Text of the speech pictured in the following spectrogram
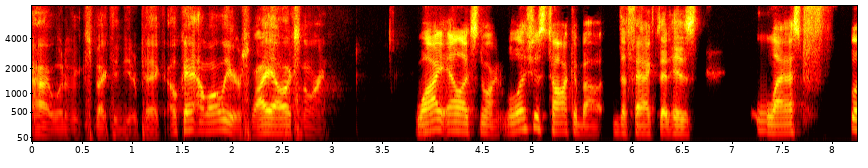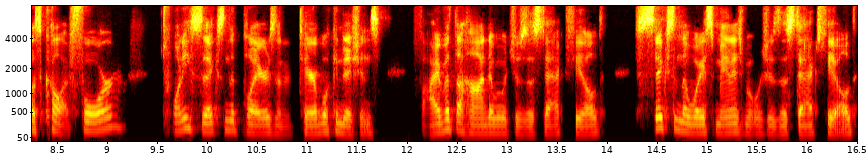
I would have expected you to pick. Okay. I'm all ears. Why Alex Noren? Why Alex Noren? Well, let's just talk about the fact that his last, let's call it four 26 in the players in terrible conditions, five at the Honda, which was a stacked field, six in the waste management, which was a stacked field.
